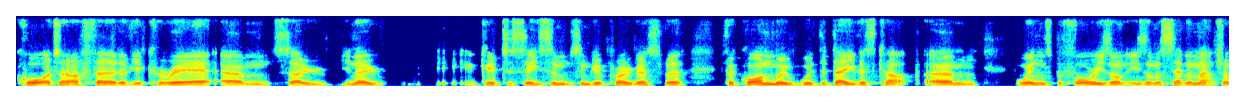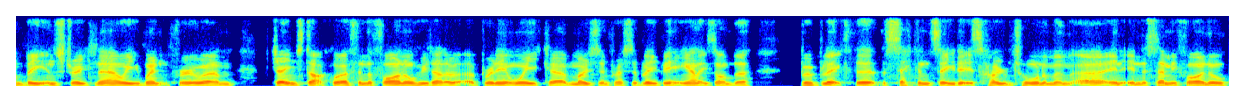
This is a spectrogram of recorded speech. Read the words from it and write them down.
quarter to a third of your career. Um, so you know, good to see some some good progress for for Kwon with with the Davis Cup um, wins before. He's on he's on a seven match unbeaten streak now. He went through um, James Duckworth in the final, who'd had a, a brilliant week, uh, most impressively beating Alexander Bublik, the, the second seed at his home tournament uh, in in the semi final.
